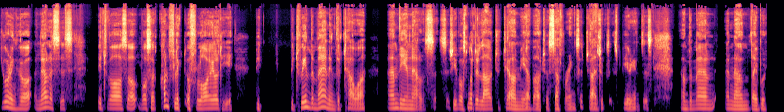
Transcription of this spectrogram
during her analysis, it was a, was a conflict of loyalty be, between the man in the tower and the analysis. She was not allowed to tell me about her sufferings, her childhood experiences. And the man and announced they would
